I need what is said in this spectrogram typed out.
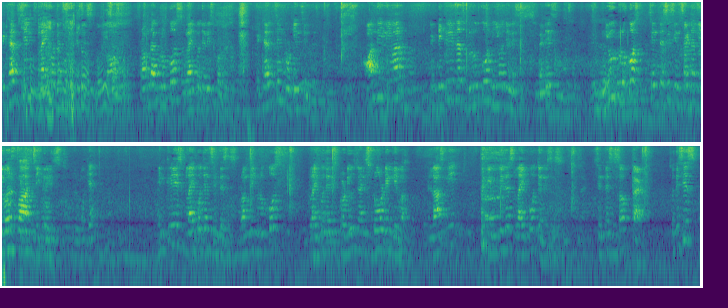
It helps in glycogen synthesis. So from the glucose, glycogen is produced. It helps in protein synthesis. On the liver, it decreases gluconeogenesis. That is, new glucose synthesis inside the liver is decreased. Okay? Increased glycogen synthesis. From the glucose, glycogen is produced and stored in liver. And lastly, it increases lipogenesis, synthesis of fat. So this is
